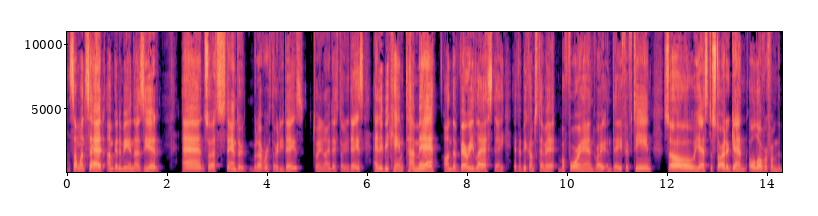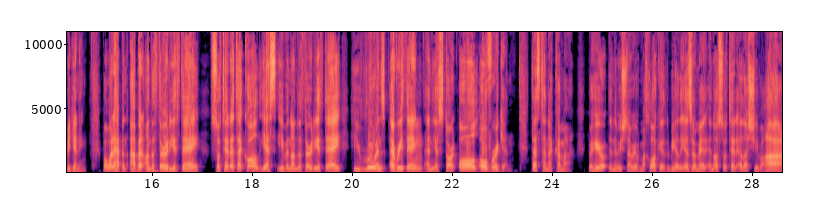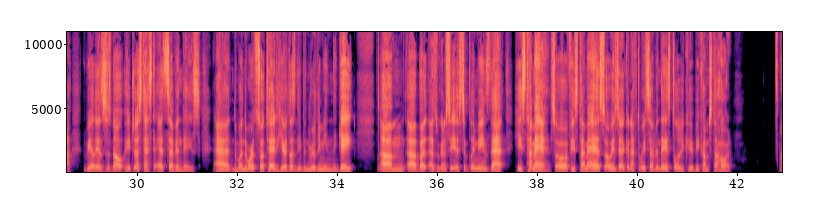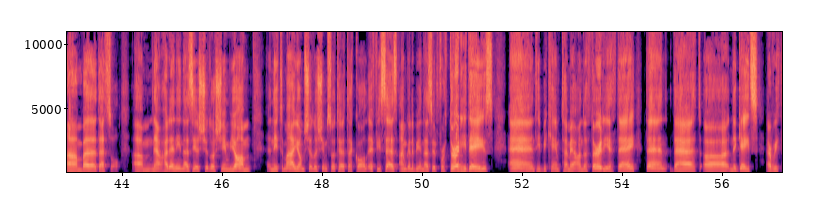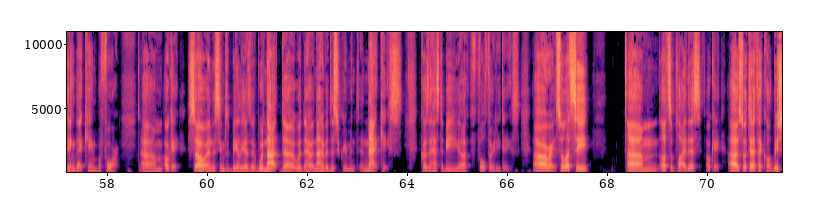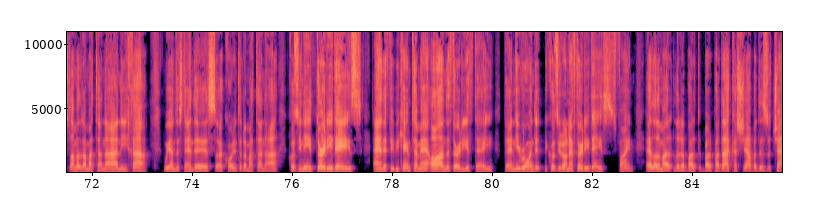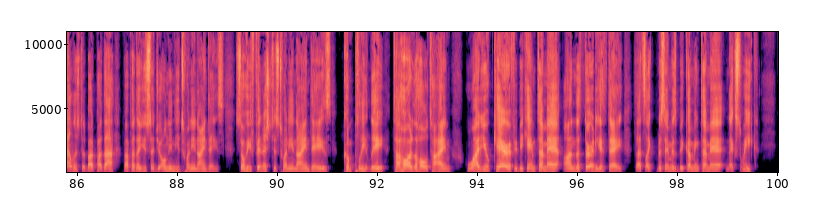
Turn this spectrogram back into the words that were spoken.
Someone said, I'm going to be a Nazir. And so that's standard, whatever, 30 days. 29 days, 30 days, and it became tameh on the very last day. If it becomes tameh beforehand, right, on day 15, so he has to start again, all over from the beginning. But what happened Abed on the 30th day? Soteret takol, yes, even on the 30th day, he ruins everything and he has to start all over again. That's Tanakama. But here in the Mishnah we have machloket. Rabbi Eliezer made and also ter el Ah, Rabbi Eliezer says no, he just has to add seven days. And when the word soter here doesn't even really mean negate, Um, uh, but as we're going to see, it simply means that he's tameh. So if he's tameh, so he's going to have to wait seven days till he becomes tahor. Um, but that's all. Um, now, Hareni Nazir Shiloshim Yom Nitma Yom Shiloshim Soter Takol. If he says, I'm going to be a Nazir for 30 days, and he became Tameh on the 30th day, then that uh, negates everything that came before. Um, okay, so, and it seems to be Eliezer would not, uh, would not have a disagreement in that case, because it has to be a full 30 days. All right, so let's see um, let's apply this. Okay. Uh, so teta called Bishlam Rav Matana Nicha. We understand this according to the Matana, because you need 30 days. And if he became Tameh on the 30th day, then he ruined it because you don't have 30 days. Fine. But this is a challenge to Bar Pada. Bar Pada, you said you only need 29 days. So he finished his 29 days completely, tahor the whole time, why do you care if he became tameh on the 30th day? That's like the same as becoming tameh next week.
